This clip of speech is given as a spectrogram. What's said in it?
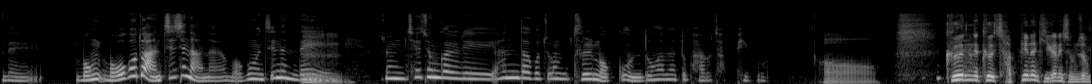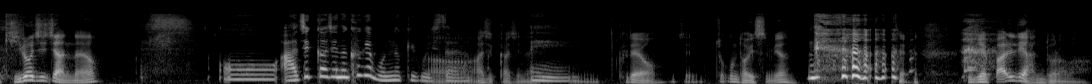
네. 먹, 먹어도 안 찌진 않아요. 먹으면 찌는데 음, 음. 좀 체중 관리 한다고 좀 덜 먹고 운동하면 또 바로 잡히고. 어. 근데 그 잡히는 기간이 점점 길어지지 않나요? 어, 아직까지는 크게 못 느끼고 있어요. 아, 아직까지는. 네. 그래요. 이제 조금 더 있으면 이게 빨리 안 돌아와.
